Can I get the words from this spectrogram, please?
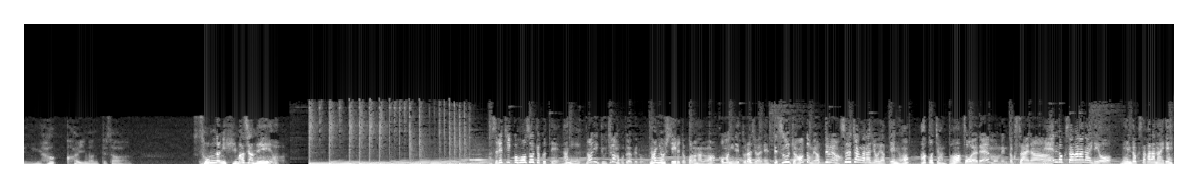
200回なんてさ、そんなに暇じゃねえよ。スレチック放送局って何？何ってうちらのことやけど。何をしているところなの？主にネットラジオやねって、すーちゃんあんたもやってるやん。スーちゃんがラジオやってんの？アコちゃんと？そうやで、もうめんどくさいなめんどくさがらないでよ。めんどくさがらないで、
